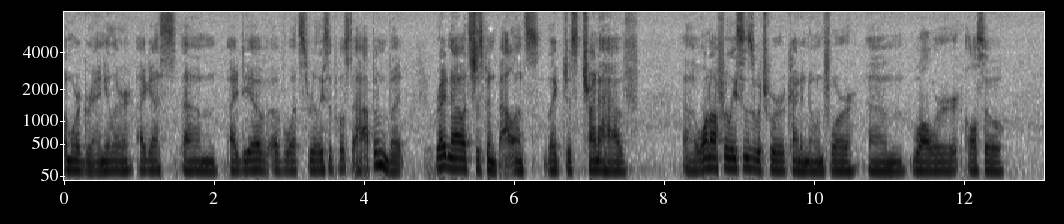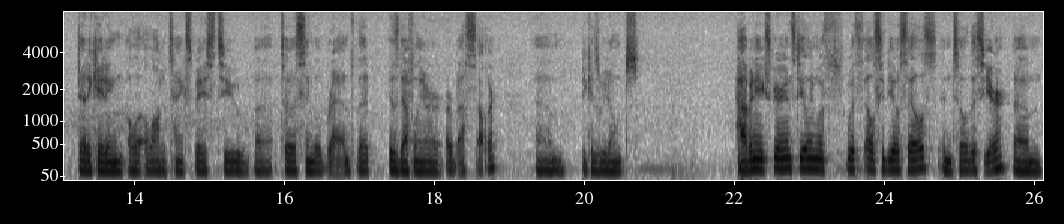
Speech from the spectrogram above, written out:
a more granular, I guess, um, idea of, of what's really supposed to happen. But right now, it's just been balance, like just trying to have uh, one-off releases, which we're kind of known for, um, while we're also dedicating a, a, lot of tank space to uh, to a single brand that is definitely our, our best seller, um, because we don't have any experience dealing with with LCBO sales until this year. Um,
